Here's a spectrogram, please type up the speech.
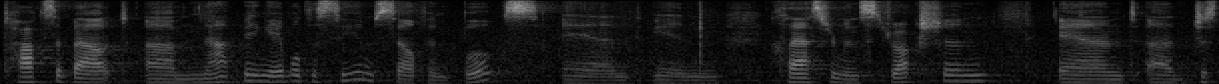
talks about um, not being able to see himself in books and in classroom instruction and uh, just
